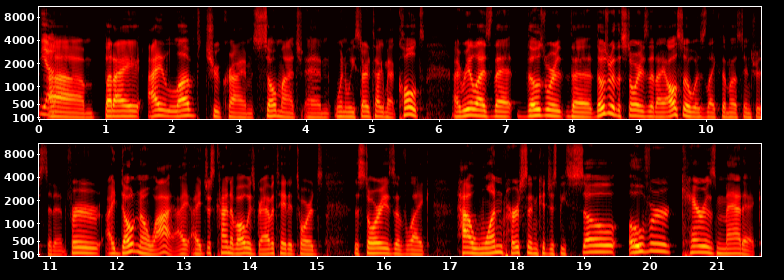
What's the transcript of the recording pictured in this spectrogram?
Yeah. Um, but I I loved true crime so much, and when we started talking about cults, I realized that those were the those were the stories that I also was like the most interested in. For I don't know why, I I just kind of always gravitated towards the stories of like how one person could just be so over charismatic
